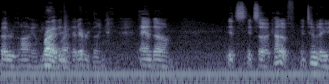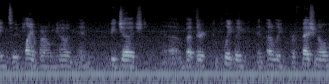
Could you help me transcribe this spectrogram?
better than I am. you know, Right, at, right. at everything, and um, it's it's uh, kind of intimidating to play in front of them, you know, and, and be judged. Uh, but they're completely and utterly professional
